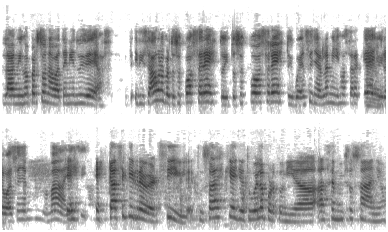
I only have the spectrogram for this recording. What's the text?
la misma persona va teniendo ideas y dice, ah, bueno, pero entonces puedo hacer esto, y entonces puedo hacer esto, y voy a enseñarle a mi hijo a hacer aquello, y lo voy a enseñar a mi mamá. es, es, casi que irreversible. Tú sabes que yo tuve la oportunidad hace muchos años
